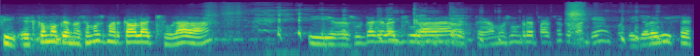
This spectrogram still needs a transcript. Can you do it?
Sí, es como que nos hemos marcado la chulada y resulta que la chulada les pegamos un repaso que para qué, porque yo le dije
